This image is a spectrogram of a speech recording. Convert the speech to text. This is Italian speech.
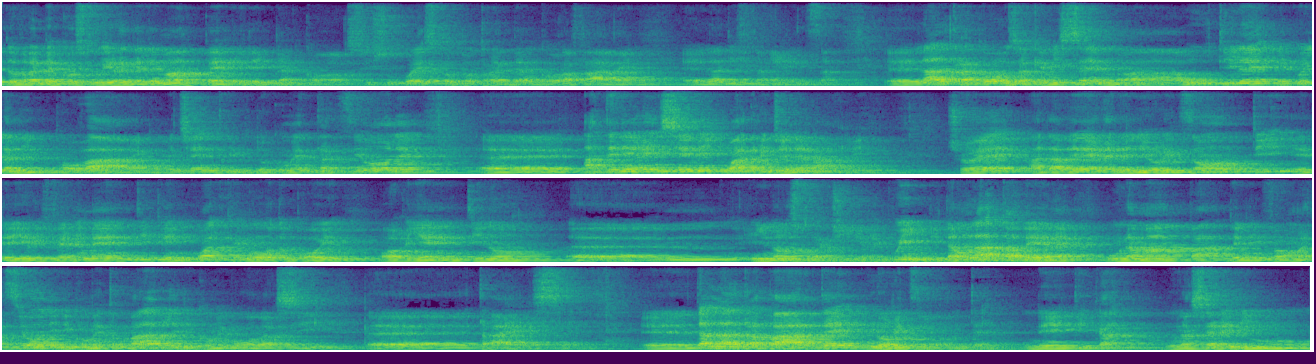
dovrebbe costruire delle mappe e dei percorsi. Su questo potrebbe ancora fare eh, la differenza. Eh, l'altra cosa che mi sembra utile è quella di provare come centri di documentazione eh, a tenere insieme i quadri generali, cioè ad avere degli orizzonti e dei riferimenti che in qualche modo poi orientino ehm, il nostro agire. Quindi da un lato avere una mappa delle informazioni, di come trovarle, di come muoversi eh, tra esse. Eh, dall'altra parte un orizzonte, un'etica, serie di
